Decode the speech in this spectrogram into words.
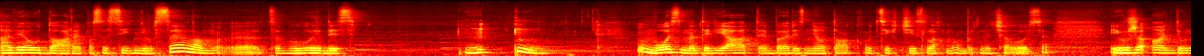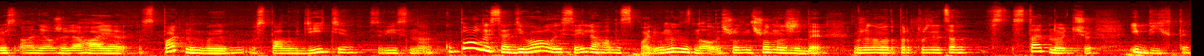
авіаудари по сусіднім селам. Е, Це були десь 8-9 березня, отак, у цих числах, мабуть, почалося. І вже Ань, дивлюсь, Аня вже лягає спати. Ну, ми спали в діті, звісно. Купалися, одівалися і лягали спати. Ми не знали, що, що нас жде. Вже нам тепер прийдеться встати ночі і бігти.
